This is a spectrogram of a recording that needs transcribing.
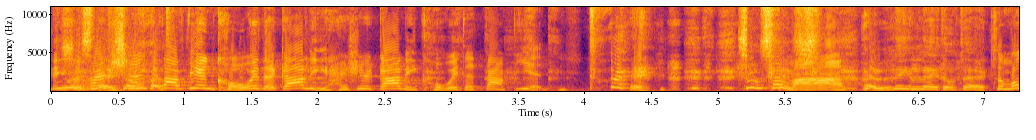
你喜欢吃大便口味的咖喱，还是咖喱口味的大便？对，就是干嘛啊？很另类，对不对？怎么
